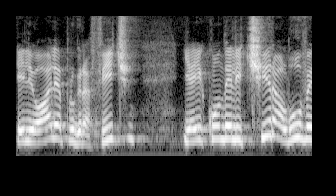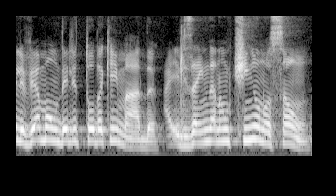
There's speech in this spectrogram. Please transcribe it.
ele olha para o grafite e aí, quando ele tira a luva, ele vê a mão dele toda queimada. Eles ainda não tinham noção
